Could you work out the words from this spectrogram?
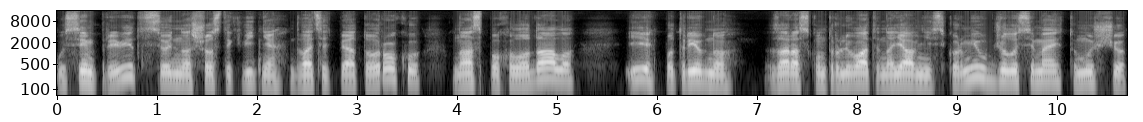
Усім привіт! Сьогодні у нас 6 квітня 2025 року. Нас похолодало і потрібно зараз контролювати наявність кормів бджолосімей, тому що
